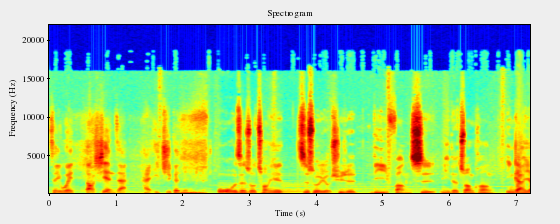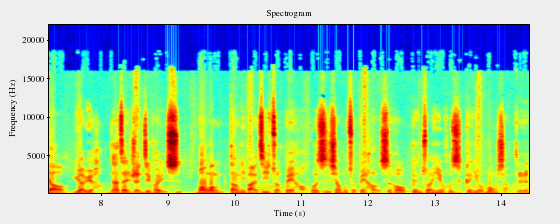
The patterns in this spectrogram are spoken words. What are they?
这一位到现在还一直跟着你。我我只能说，创业之所以有趣的地方是，你的状况应该要越来越好。那在人这块也是。往往当你把自己准备好，或者是项目准备好的时候，更专业或是更有梦想的人，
